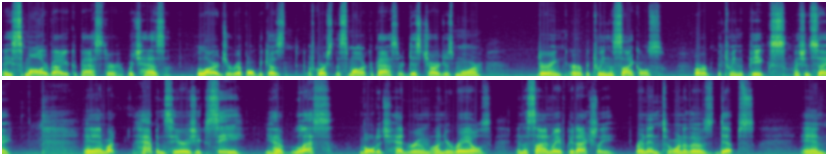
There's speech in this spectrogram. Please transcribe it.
a smaller value capacitor which has larger ripple because of course the smaller capacitor discharges more during or between the cycles or between the peaks I should say. And what happens here is you can see you have less voltage headroom on your rails and the sine wave could actually run into one of those dips and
